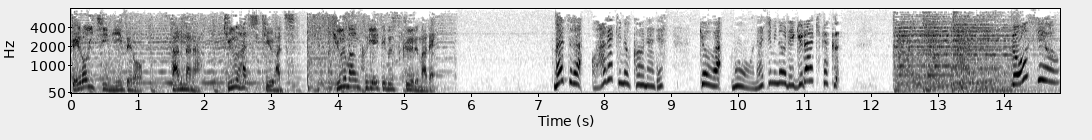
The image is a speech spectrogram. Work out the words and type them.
0120-379898ヒューマンクリエイティブスクールまで。まずはおはがきのコーナーです。今日はもうおなじみのレギュラー企画。どうしよう。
